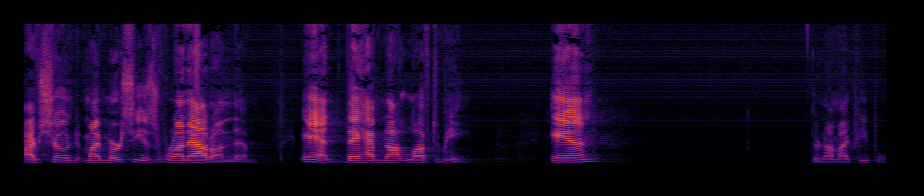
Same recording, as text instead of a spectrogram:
I've shown, my mercy has run out on them, and they have not loved me. And they're not my people.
